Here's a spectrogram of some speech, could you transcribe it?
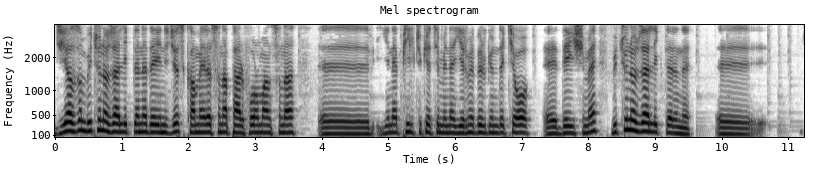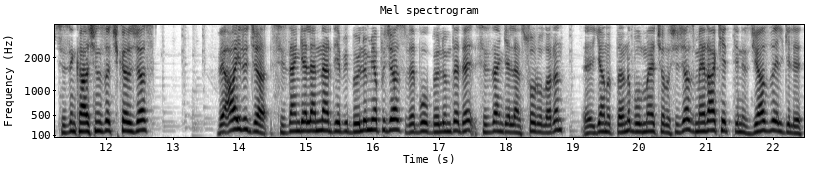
cihazın bütün özelliklerine değineceğiz. Kamerasına, performansına, e, yine pil tüketimine, 21 gündeki o e, değişime, bütün özelliklerini e, sizin karşınıza çıkaracağız. Ve ayrıca sizden gelenler diye bir bölüm yapacağız ve bu bölümde de sizden gelen soruların e, yanıtlarını bulmaya çalışacağız. Merak ettiğiniz cihazla ilgili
